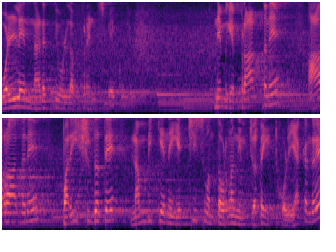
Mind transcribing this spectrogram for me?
ಒಳ್ಳೆ ನಡತೆಯುಳ್ಳ ಫ್ರೆಂಡ್ಸ್ ಬೇಕು ನಿಮಗೆ ನಿಮಗೆ ಪ್ರಾರ್ಥನೆ, ಆರಾಧನೆ, ಪರಿಶುದ್ಧತೆ, ನಂಬಿಕೆಯನ್ನು ಹೆಚ್ಚಿಸುವಂಥವ್ರನ್ನ ನಿಮ್ಮ ಜೊತೆ ಇಟ್ಕೊಳ್ಳಿ. ಯಾಕಂದರೆ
